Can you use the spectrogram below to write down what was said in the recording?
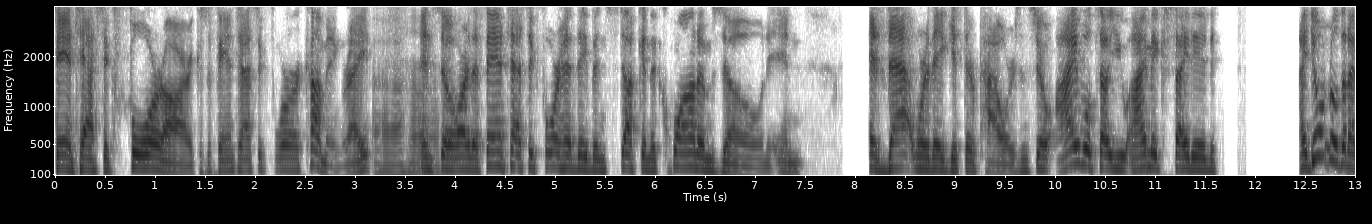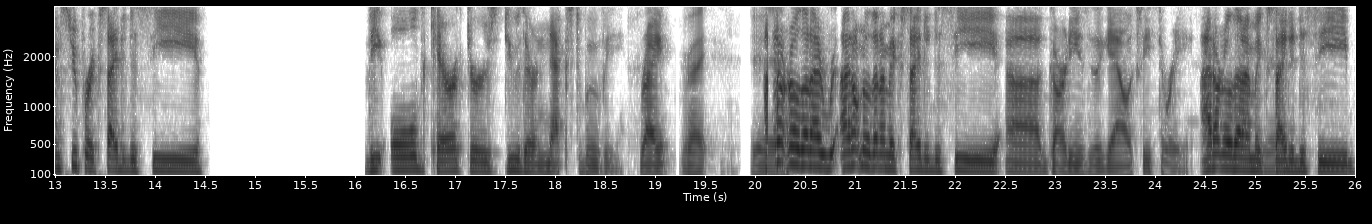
Fantastic Four are, because the Fantastic Four are coming, right? uh-huh. And so, are the Fantastic Four have they been stuck in the quantum zone? And is that where they get their powers? And so I will tell you, I'm excited. I don't know that I'm super excited to see the old characters do their next movie, right? Right. Yeah. I don't know that I I don't know that I'm excited to see uh Guardians of the Galaxy 3. I don't know that I'm excited to see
